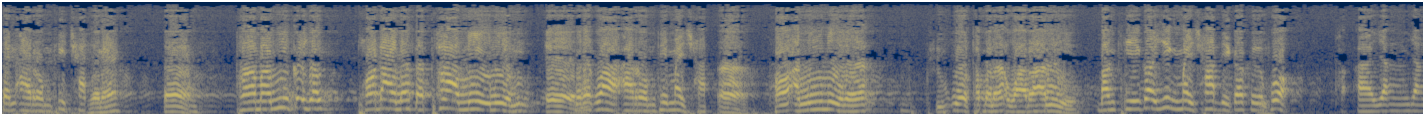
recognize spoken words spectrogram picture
เป็นอารมณ์ที่ชัดนะเออ ถ้ามานี่ก็ยังพอได้นะ แต่ถ้านี่นี่เออเรียกว่าอารมณ์ที่ไม่ชัดอ่าพออันนี้นี่นะคือว่าธรรมนะวารานี่ บางทีก็ยิ่งไม่ชัดอีกก็คือพวกอ่ายังยัง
